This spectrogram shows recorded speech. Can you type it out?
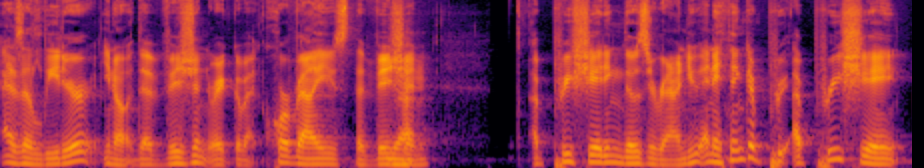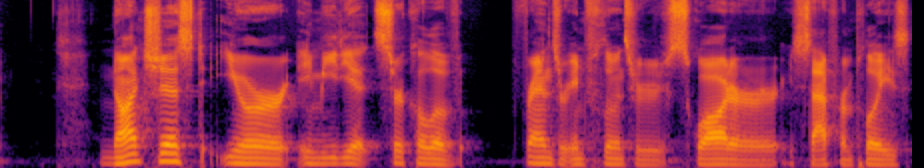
as a leader, you know, the vision, right? Go back, core values, the vision, appreciating those around you. And I think appre- appreciate not just your immediate circle of friends or influencers, squad or staff or employees.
